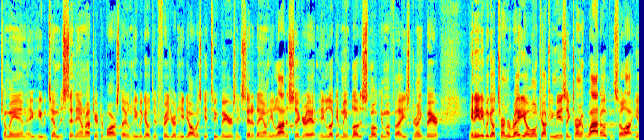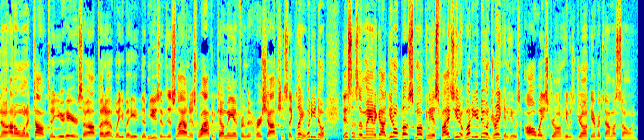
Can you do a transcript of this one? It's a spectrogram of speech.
come in. He, he would tell me to sit down right there at the bar stool, and he would go to the refrigerator, and he'd always get two beers, and he'd sit it down. He'd light a cigarette, and he'd look at me and blow the smoke in my face, drink beer. And then he would go turn the radio on country music, turn it wide open. So, like, you know, I don't want to talk till you're here, so I'll put up with you. But he, the music was just loud. And his wife would come in from her shop, and she'd say, Glenn, what are you doing? This is a man of God. You don't blow smoke in his face. You what are you doing drinking? He was always drunk. He was drunk every time I saw him.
